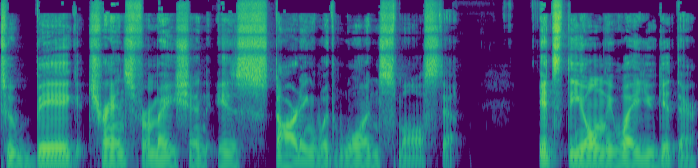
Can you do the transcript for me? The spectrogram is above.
to big transformation is starting with one small step. It's the only way you get there.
